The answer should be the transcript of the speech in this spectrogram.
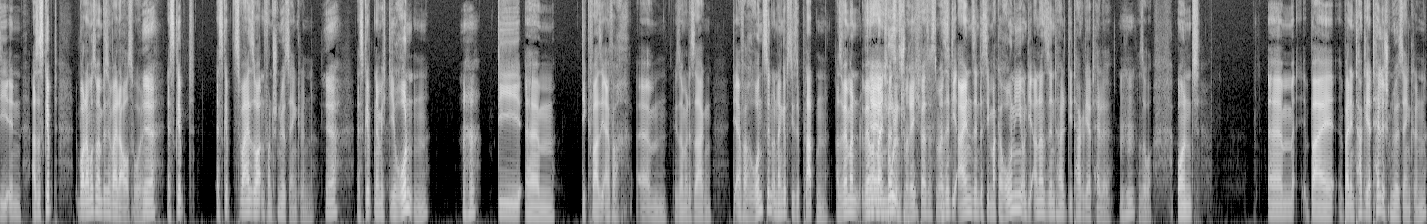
die in, also es gibt, boah, da muss man ein bisschen weiter ausholen. Ja, Es gibt, es gibt zwei Sorten von Schnürsenkeln. ja. Es gibt nämlich die runden, Mhm. die, ähm, die quasi einfach, ähm, wie soll man das sagen, die einfach rund sind und dann gibt es diese Platten. Also wenn man, wenn man ja, mal ja, weiß, Nudeln. Ich spricht, weiß, dann sind die einen sind es die Macaroni und die anderen sind halt die Tagliatelle. mhm. So. Und ähm, bei, bei den Tagliatelle-Schnürsenkeln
